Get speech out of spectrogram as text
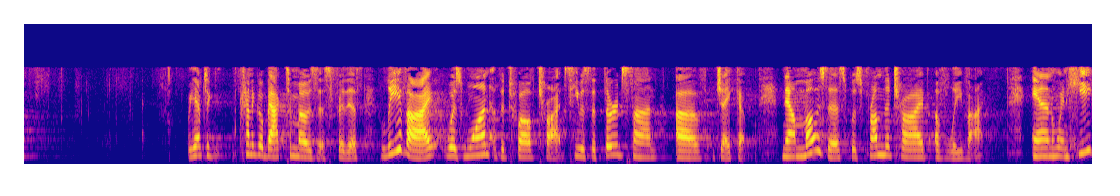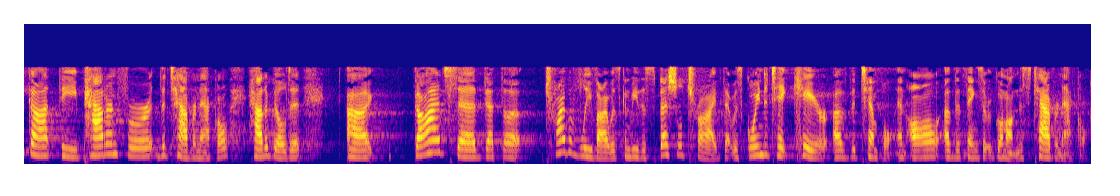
we have to kind of go back to Moses for this. Levi was one of the 12 tribes, he was the third son of Jacob. Now, Moses was from the tribe of Levi. And when he got the pattern for the tabernacle, how to build it, uh, God said that the tribe of Levi was going to be the special tribe that was going to take care of the temple and all of the things that were going on, this tabernacle.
